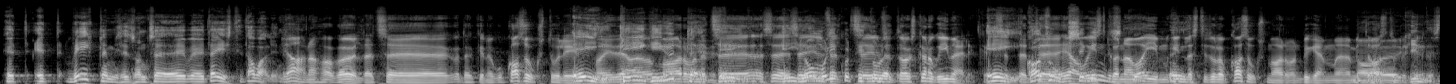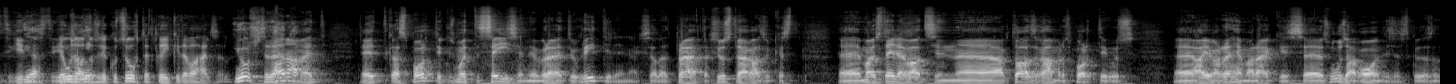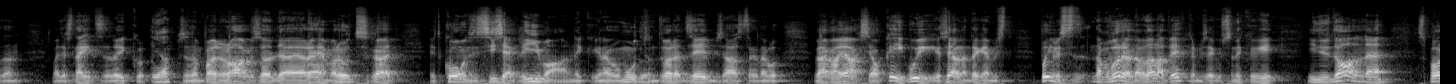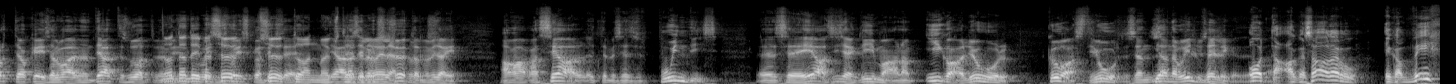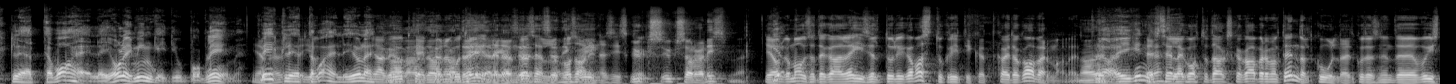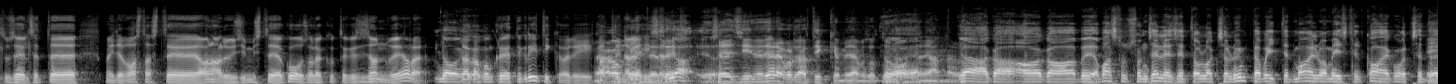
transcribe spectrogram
et, et vehklemises on see täiesti tavaline. jah, noh, aga öelda, et see kuidagi nagu kasuks tuli. ei, keegi ei ütle, et see, see, ei, loomulikult see ilmselt oleks ka nagu imelik, hea võistkonna vaim kindlasti tuleb kasuks, ma arvan, pigem no, mitte vastupidi. kindlasti, kindlasti. ja usalduslikud suhted kõikide vahel seal. just, seda enam, et, et ka sportlikus mõttes seis on ju praegu ju kriitiline, eks ole, et praegu oleks just väga sihukest, eh, ma just eile vaatasin eh, Aktuaalse Kaamera sporti, kus eh, Aivar Rehemaa rääkis suusakoondisest, kuidas nad on ma ei tea, kas nägite seda lõiku, kus nad on palju laagris olnud ja, ja Rehemaa rõhutas ka, et et koondise sisekliima on ikkagi nagu muutunud võrreldes eelmise aastaga nagu väga heaks ja okei okay,, kuigi seal on tegemist põhimõtteliselt nagu võrreldavad alad vehklemisega, kus on ikkagi individuaalne sport ja okei okay,, seal vahel on teatesuusatamine. no nad ei pea sööt, söötu andma üksteisele väljakul. midagi, aga, aga seal ütleme, selles pundis see hea sisekliima annab igal juhul kõvasti juurde, see on, see on nagu ilmselge. oota, aga saad aru ega vehklejate vahel ei ole mingeid ju probleeme, vehklejate jutt, vahel ei ole. ja, aga jutt käib ka nagu treener on ka seal osaline siis. üks, üks organism. ja olgem ausad, ega Lehiselt tuli ka vastu kriitikat Kaido Kaabermaale, et no,, et, et selle kohta tahaks ka Kaabermaalt endalt kuulda, et kuidas nende võistluseelsete, ma ei tea, vastaste analüüsimiste ja koosolekutega siis on või ei ole no,. väga konkreetne kriitika oli Katrina Lehisel. see, siin on järjekordne artikkel, mida ma sult nagu ootan, Jaan. ja aga, aga vastus on selles, et ollakse olümpiavõitjad, maailmameistrid, kahekordsed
